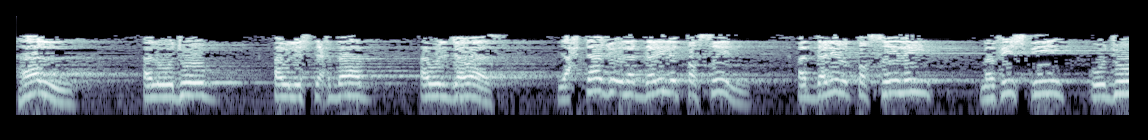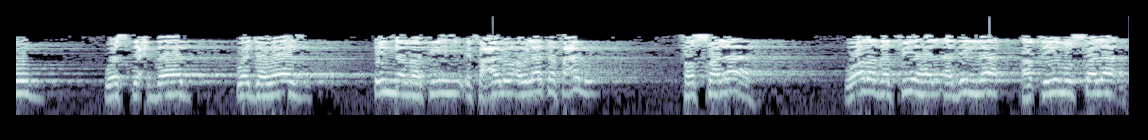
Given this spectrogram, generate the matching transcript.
هل الوجوب أو الاستحباب أو الجواز. يحتاج إلى الدليل التفصيلي الدليل التفصيلي ما فيش فيه وجوب واستحباب وجواز إنما فيه افعلوا أو لا تفعلوا. فالصلاة وردت فيها الأدلة أقيموا الصلاة.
